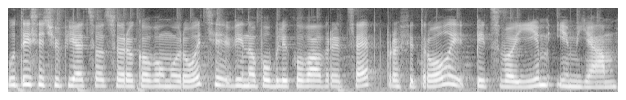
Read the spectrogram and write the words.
У 1540 році він опублікував рецепт профітролей під своїм ім'ям.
